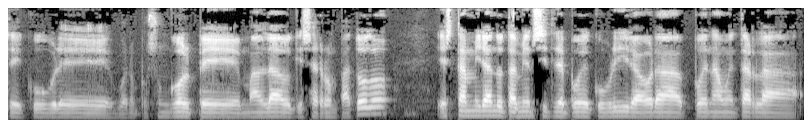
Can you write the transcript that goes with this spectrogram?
te cubre, bueno, pues un golpe mal dado que se rompa todo. Están mirando también si te puede cubrir, ahora pueden aumentar la,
